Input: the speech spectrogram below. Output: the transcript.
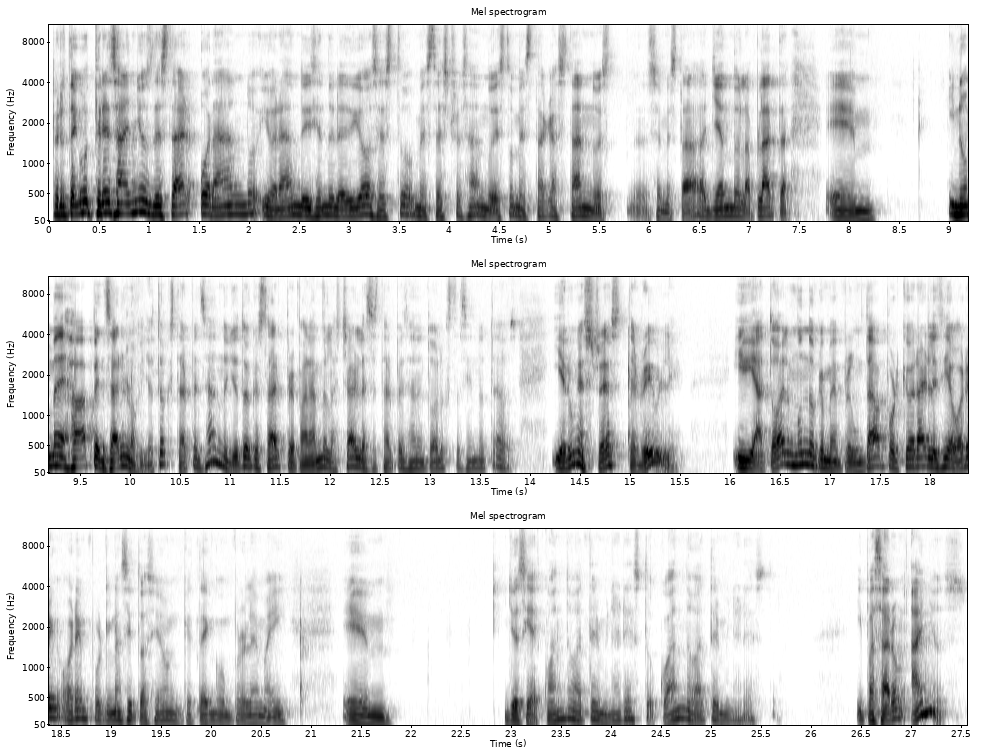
Pero tengo tres años de estar orando y orando y diciéndole Dios, esto me está estresando, esto me está gastando, se me está yendo la plata. Eh, y no me dejaba pensar en lo que yo tengo que estar pensando. Yo tengo que estar preparando las charlas, estar pensando en todo lo que está haciendo Teos. Y era un estrés terrible. Y a todo el mundo que me preguntaba por qué orar, les decía, oren, oren por una situación que tengo, un problema ahí. Y yo decía, ¿cuándo va a terminar esto? ¿Cuándo va a terminar esto? Y pasaron años,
